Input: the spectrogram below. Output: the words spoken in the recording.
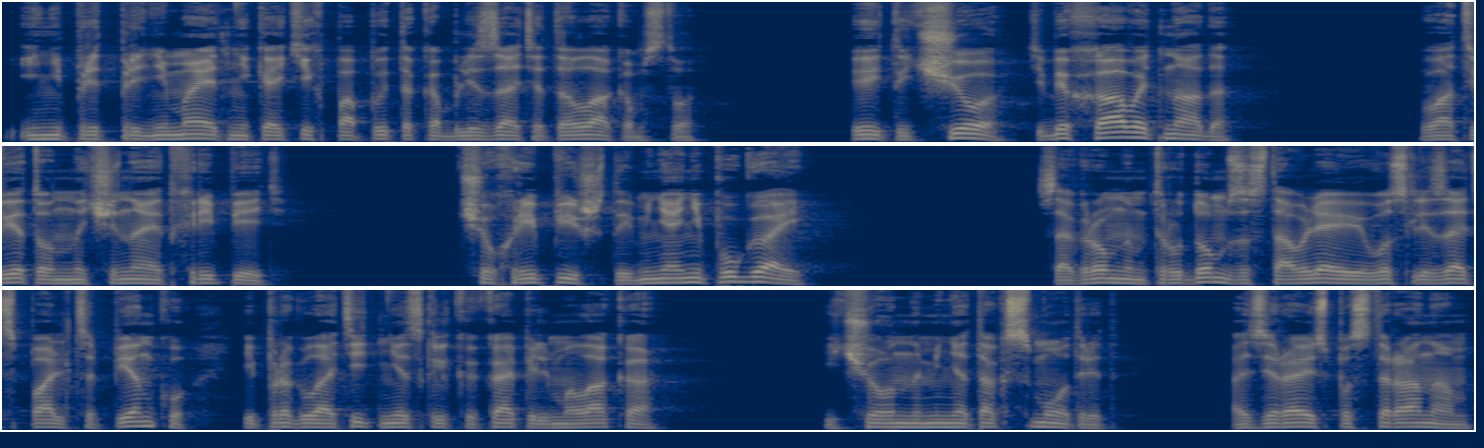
и не предпринимает никаких попыток облизать это лакомство. «Эй, ты чё? Тебе хавать надо?» В ответ он начинает хрипеть. «Чё хрипишь? Ты меня не пугай!» С огромным трудом заставляю его слезать с пальца пенку и проглотить несколько капель молока. И чё он на меня так смотрит? Озираюсь по сторонам.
